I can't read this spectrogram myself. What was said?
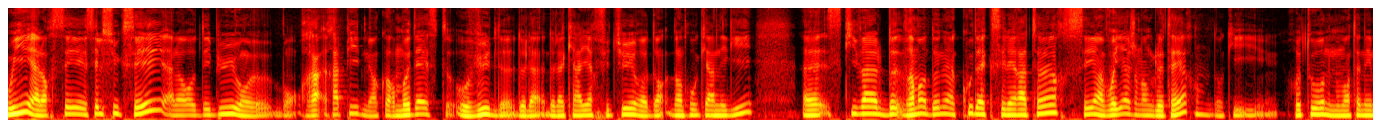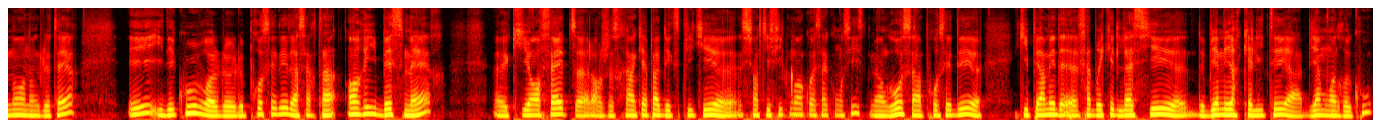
Oui, alors c'est le succès. Alors au début, euh, bon, ra- rapide, mais encore modeste au vu de, la, de la carrière future d'An- d'Andrew Carnegie. Euh, ce qui va vraiment donner un coup d'accélérateur, c'est un voyage en Angleterre. Donc il retourne momentanément en Angleterre et il découvre le, le procédé d'un certain Henri Bessemer. Euh, qui en fait, alors je serais incapable d'expliquer euh, scientifiquement en quoi ça consiste, mais en gros c'est un procédé euh, qui permet de fabriquer de l'acier de bien meilleure qualité à bien moindre coût,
